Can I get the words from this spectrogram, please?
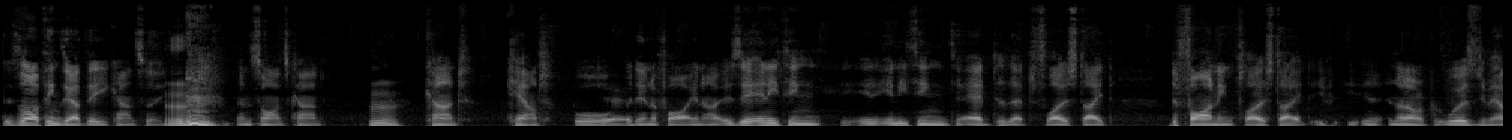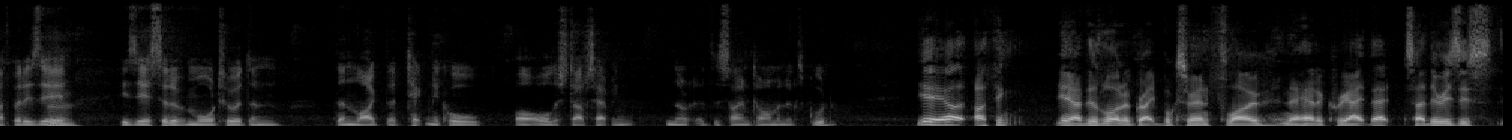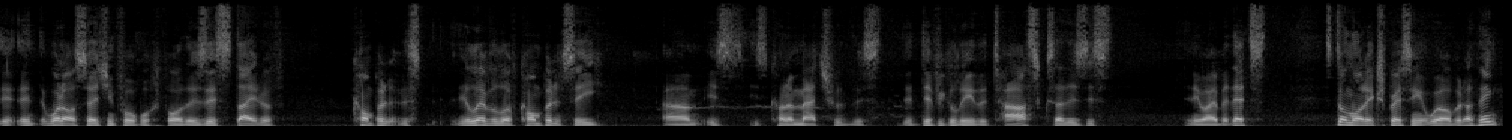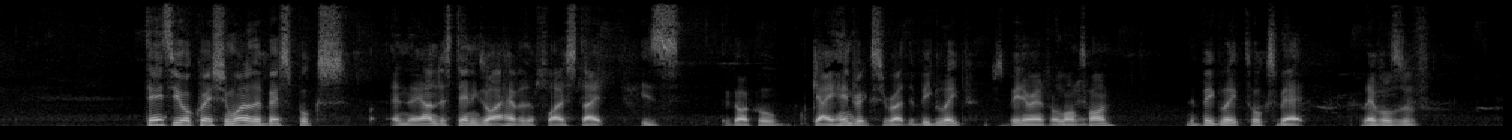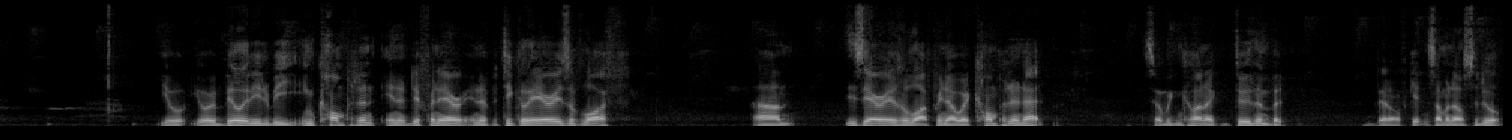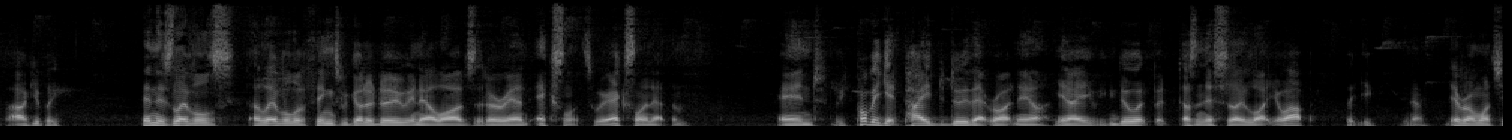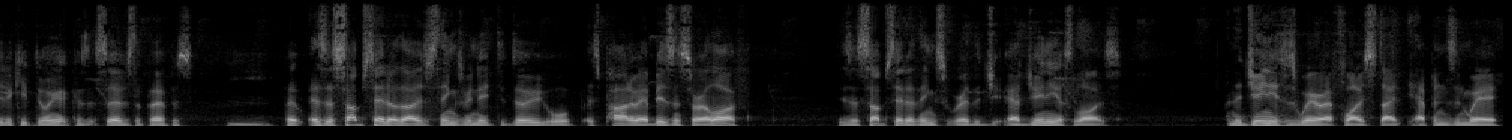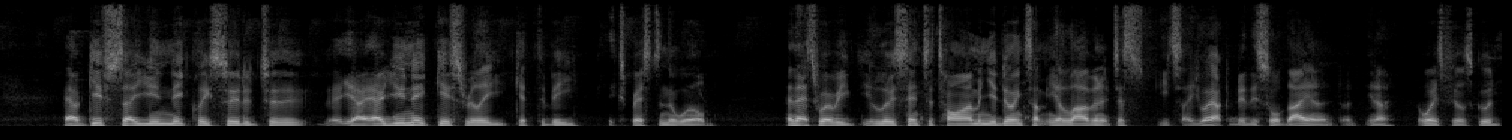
There's a lot of things out there you can't see, and science can't can't count or Yeah. identify. You know, is there anything anything to add to that flow state, defining flow state? If, and I don't want to put words in your mouth, but is there is there sort of more to it than than like the technical all the stuff's happening at the same time and it's good? Yeah, I think you know there's a lot of great books around flow and how to create that. So there is this. What I was searching for before, there's this state of competent. This, the level of competency um, is is kind of matched with this the difficulty of the task. So there's this anyway, but that's still not expressing it well. But I think to answer your question, one of the best books and the understandings I have of the flow state is a guy called Gay Hendricks who wrote The Big Leap, which has been around for a long time. The Big Leap talks about levels of your your ability to be incompetent in a different area in a particular areas of life. Um, there's areas of life we know we're competent at, so we can kind of do them, but better off getting someone else to do it, arguably. Then there's levels, a level of things we've got to do in our lives that are around excellence. We're excellent at them, and we probably get paid to do that right now. You know, you can do it, but it doesn't necessarily light you up. But you, you know, everyone wants you to keep doing it because it serves the purpose. Hmm. But as a subset of those things we need to do, or as part of our business or our life, is a subset of things where the, our genius lies. And the genius is where our flow state happens and where our gifts are uniquely suited to, you know, our unique gifts really get to be expressed in the world. And that's where we you lose sense of time and you're doing something you love and it just, you say, well, I can do this all day and, it, you know, always feels good.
